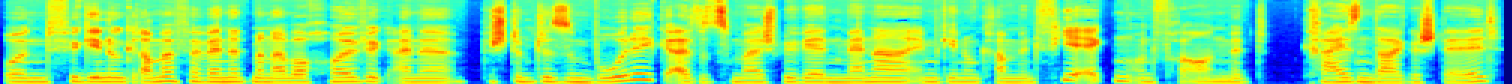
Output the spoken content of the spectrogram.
Und für Genogramme verwendet man aber auch häufig eine bestimmte Symbolik. Also zum Beispiel werden Männer im Genogramm mit Vierecken und Frauen mit Kreisen dargestellt.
